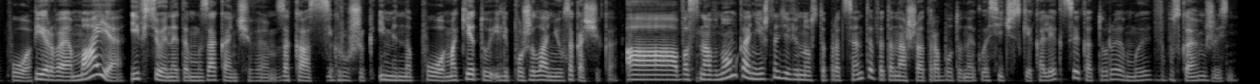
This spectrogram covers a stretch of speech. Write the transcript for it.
по 1 мая, и все, и на этом мы заканчиваем заказ игрушек именно по макету или по желанию заказчика. А в основном, конечно, 90% это наши отработанные классические коллекции, которые мы выпускаем в жизнь.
